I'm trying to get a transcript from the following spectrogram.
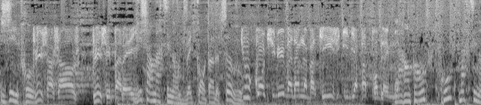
Gilles Pro. Plus ça change, plus c'est pareil. Richard Martineau. Vous devez être content de ça, vous. Tout continue, Madame la Marquise, il n'y a pas de problème. La rencontre Pro-Martineau.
